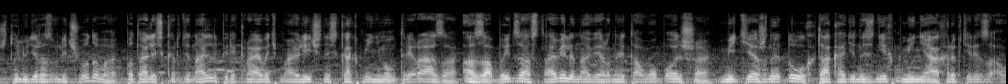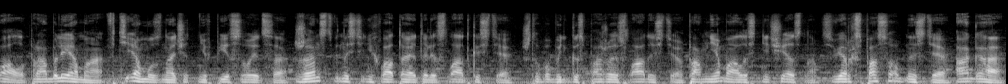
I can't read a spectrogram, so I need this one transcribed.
что люди развлечудова этого пытались кардинально перекраивать мою личность как минимум три раза, а забыть заставили, наверное, того больше. Мятежный дух, так один из них меня охарактеризовал. Проблема, в тему, значит, не вписывается. Женственности не хватает или сладкости, чтобы быть госпожой сладостью. По мне малость нечестно. Сверхспособности, ага,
